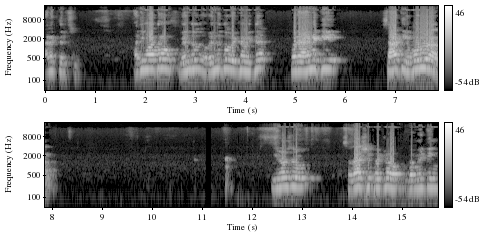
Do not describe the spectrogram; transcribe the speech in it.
ఆయనకు తెలుసు. అది మాత్రం వెన్ను వెన్నుతో పెట్టిన విద్య. మరి ఆయనకి సాటి ఎవరూ రాదు ఈరోజు సదాశివపేటలో ఒక మీటింగ్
